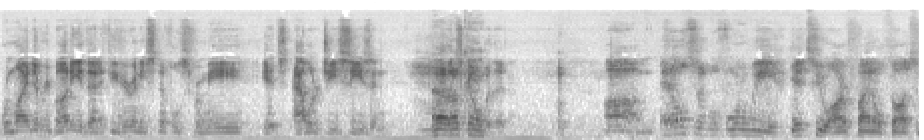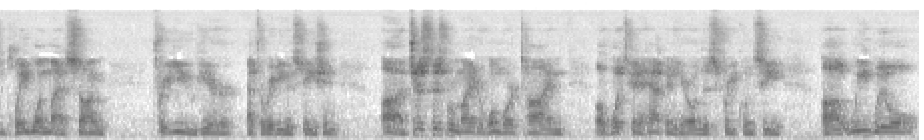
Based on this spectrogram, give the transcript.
remind everybody that if you hear any sniffles from me, it's allergy season. Oh, Let's okay. go with it. Um, and also, before we get to our final thoughts and play one last song for you here at the radio station, uh, just this reminder one more time of what's going to happen here on this frequency. Uh, we will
